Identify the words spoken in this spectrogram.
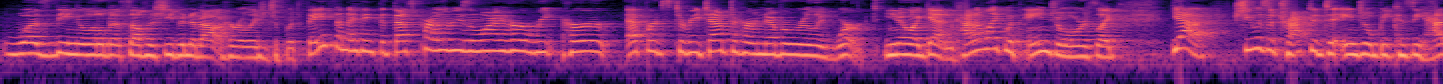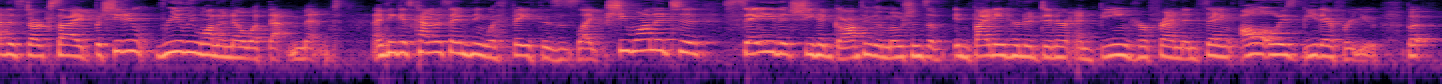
was being a little bit selfish even about her relationship with Faith, and I think that that's part of the reason why her re- her efforts to reach out to her never really worked. You know, again, kind of like with Angel, where it's like, yeah, she was attracted to Angel because he had this dark side, but she didn't really want to know what that meant. I think it's kind of the same thing with Faith. Is is like she wanted to say that she had gone through the motions of inviting her to dinner and being her friend and saying, "I'll always be there for you," but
